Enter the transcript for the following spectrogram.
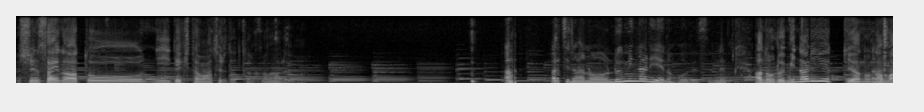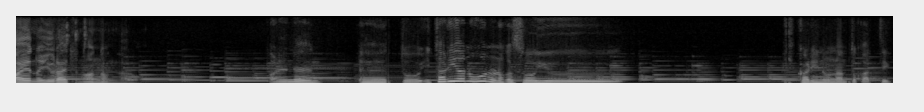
震災の後にできた祭りだったのかな、あれは。あっちのあの、ルミナリエの方ですよね。あの、ルミナリエっていうあのあ名前の由来って何なんだろう？あれね、えっと、イタリアの方のなんかそういう、光のなんとかって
